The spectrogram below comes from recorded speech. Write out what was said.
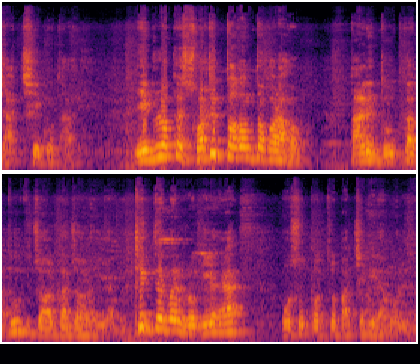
যাচ্ছে কোথায়? এগুলোকে সঠিক তদন্ত করা হোক, তাহলে দুধ কা দুধ, জল কা জল হয়ে যাবে। ঠিক দেখবেন রোগীরা ওষুধপত্র পাচ্ছে বিনামূল্যে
